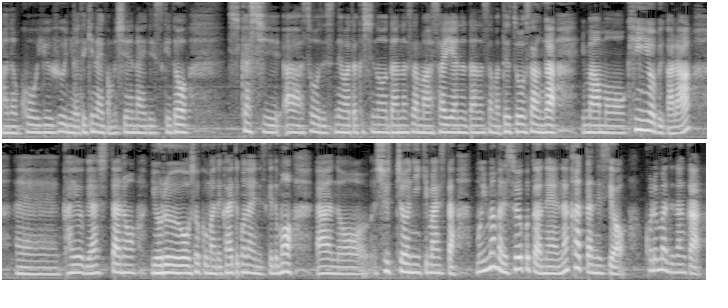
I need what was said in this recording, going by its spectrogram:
あの、こういう風にはできないかもしれないですけど、しかし、あそうですね、私の旦那様、最愛の旦那様、哲夫さんが、今もう金曜日から、えー、火曜日、明日の夜遅くまで帰ってこないんですけども、あの、出張に行きました。もう今までそういうことはね、なかったんですよ。これまでなんか、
